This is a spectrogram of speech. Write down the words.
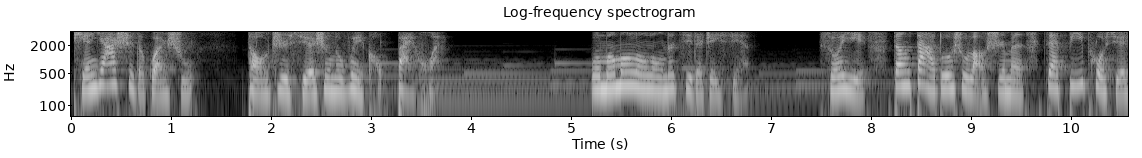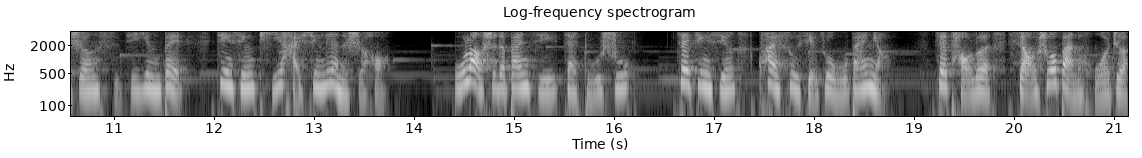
填鸭式的灌输，导致学生的胃口败坏。我朦朦胧胧地记得这些，所以当大多数老师们在逼迫学生死记硬背、进行题海训练的时候，吴老师的班级在读书，在进行快速写作五百秒。在讨论小说版的《活着》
